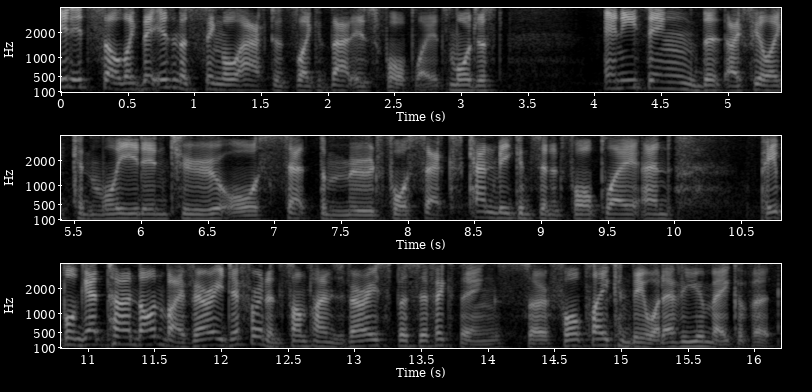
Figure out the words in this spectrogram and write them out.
it itself, like, there isn't a single act. It's like that is foreplay. It's more just anything that I feel like can lead into or set the mood for sex can be considered foreplay, and people get turned on by very different and sometimes very specific things. So foreplay can be whatever you make of it.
